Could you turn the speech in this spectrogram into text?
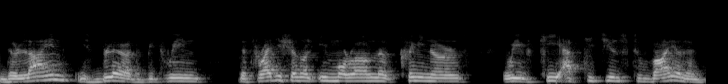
The line is blurred between the traditional immoral criminals with key aptitudes to violence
